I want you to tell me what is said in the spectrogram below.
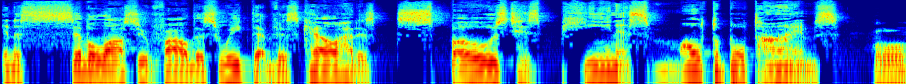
in a civil lawsuit filed this week that Vizquel had exposed his penis multiple times oh.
